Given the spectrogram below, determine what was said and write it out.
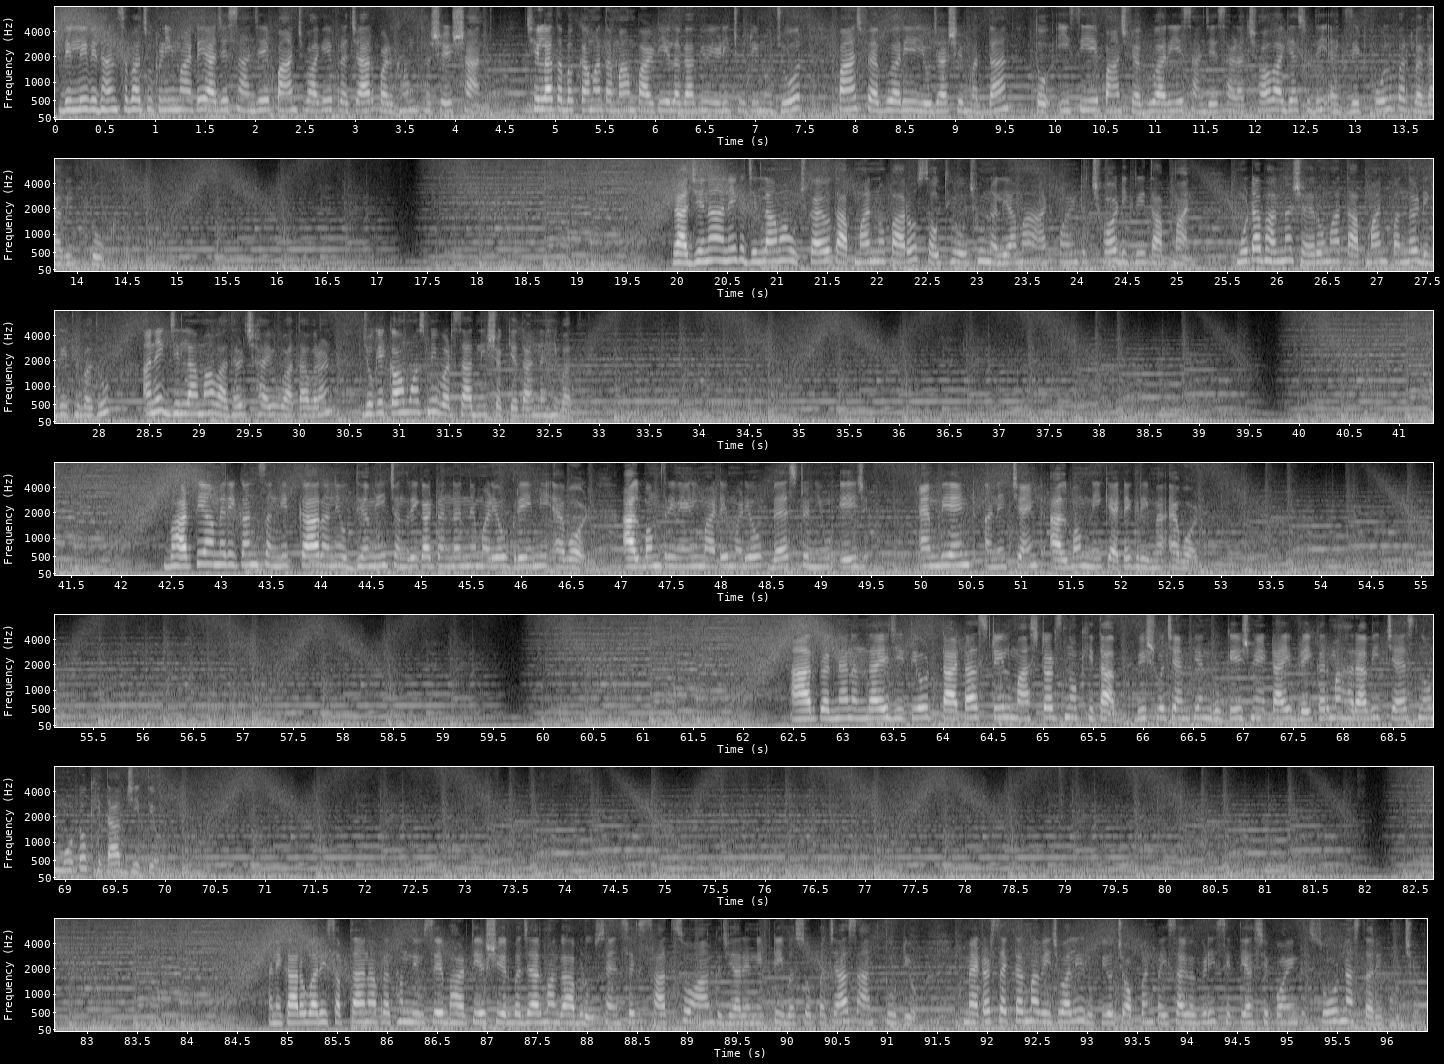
દિલ્હી વિધાનસભા ચૂંટણી માટે આજે સાંજે પાંચ વાગે પ્રચાર પડઘમ થશે શાંત. છેલ્લા તબક્કામાં તમામ પાર્ટીએ લગાવ્યું એડી ચૂંટીનું જોર. પાંચ ફેબ્રુઆરીએ યોજાશે મતદાન. તો ઈસીએ પાંચ ફેબ્રુઆરીએ સાંજે સાડા છ વાગ્યા સુધી એક્ઝિટ પોલ પર લગાવી રોક. રાજ્યના અનેક જિલ્લામાં ઉચકાયો તાપમાનનો પારો. સૌથી ઓછું નલિયામાં આઠ પોઈન્ટ છ ડિગ્રી તાપમાન. મોટાભાગના શહેરોમાં તાપમાન પંદર ડિગ્રીથી વધુ. અનેક જિલ્લામાં વાદળછાયું વાતાવરણ, જોકે કમોસમી વરસાદની શક્યતા નહીવત. ભારતીય અમેરિકન સંગીતકાર અને ઉદ્યમી ચંદ્રિકા ટંડનને મળ્યો ગ્રેમી એવોર્ડ. આલ્બમ ત્રિવેણી માટે મળ્યો બેસ્ટ ન્યૂ એજ એમ્બિયન્ટ અને ચેન્ટ આલ્બમની કેટેગરીમાં એવોર્ડ. આર પ્રજ્ઞાનંદાએ જીત્યો ટાટા સ્ટીલ માસ્ટર્સનો ખિતાબ. વિશ્વ ચેમ્પિયન ગુકેશને ટાઈ બ્રેકરમાં હરાવી ચેસનો મોટો ખિતાબ જીત્યો. અને કારોબારી સપ્તાહના પ્રથમ દિવસે ભારતીય શેર બજારમાં ગાબડું. સેન્સેક્સ સાતસો આંક જ્યારે નિફ્ટી બસો પચાસ આંક તૂટ્યો. મેટર સેક્ટરમાં વેચવાલી રૂપિયો ચોપન પૈસા ગગડી સિત્યાસી પોઈન્ટ સોળના સ્તરે પહોંચ્યો.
